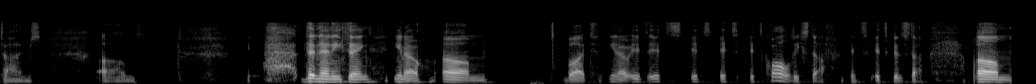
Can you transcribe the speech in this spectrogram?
times um, than anything, you know. Um, but you know it's it's it's it's it's quality stuff. It's it's good stuff. Um,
